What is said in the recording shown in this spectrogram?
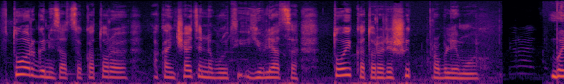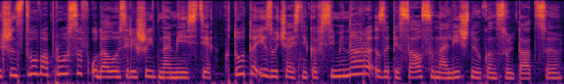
в ту организацию, которая окончательно будет являться той, которая решит проблему их. Большинство вопросов удалось решить на месте. Кто-то из участников семинара записался на личную консультацию.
